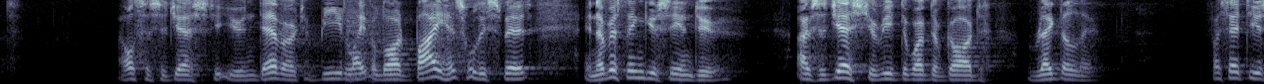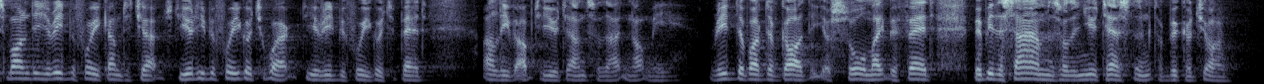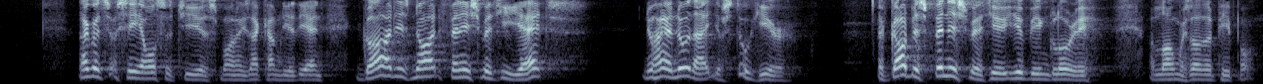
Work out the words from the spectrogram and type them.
I also suggest that you endeavor to be like the Lord by His Holy Spirit in everything you say and do. I suggest you read the Word of God regularly. If I said to you this morning, Did you read before you come to church? Do you read before you go to work? Do you read before you go to bed? I'll leave it up to you to answer that, not me. Read the Word of God that your soul might be fed, maybe the Psalms or the New Testament or Book of John. I'm going to say also to you this morning as I come near the end God is not finished with you yet. You know how I know that? You're still here. If God was finished with you, you'd be in glory along with other people.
